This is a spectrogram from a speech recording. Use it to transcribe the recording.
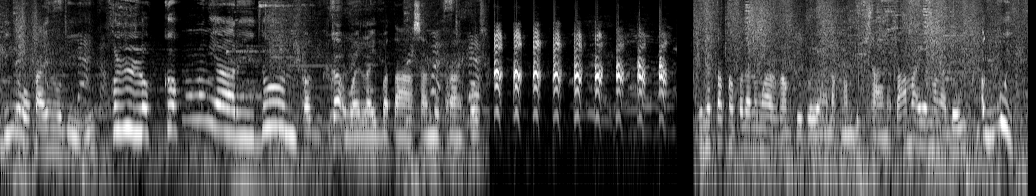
Hindi nyo ko kayang hulihin. Hala ka! Anong nangyari dun? Pagka walay batasan mo, Franco. Pinatak na pala ng mga kampi ko yung anak ng biksana. Tama yung mga doy. Agoy!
